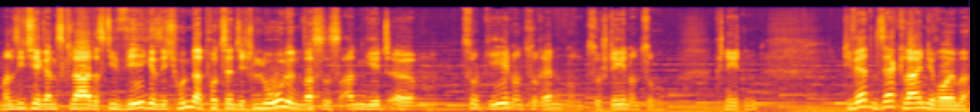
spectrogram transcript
man sieht hier ganz klar, dass die Wege sich hundertprozentig lohnen, was es angeht, ähm, zu gehen und zu rennen und zu stehen und zu kneten. Die werden sehr klein, die Räume.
